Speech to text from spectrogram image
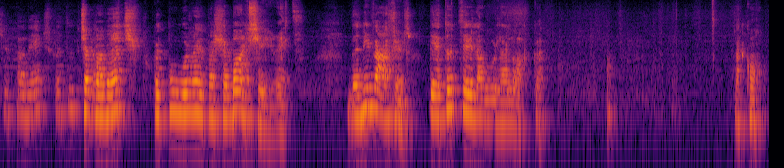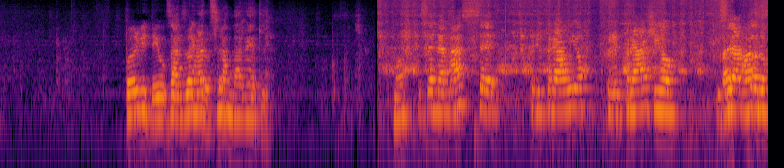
če pa več, pa tudi Če pa več kot pol ure pa še boljši rec. Da ni važno, da je tudi cela ura lahko. Tako, Prvi del je za enkrat smo naredili. No, Za namaz se pripravijo, prepražijo zlato,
